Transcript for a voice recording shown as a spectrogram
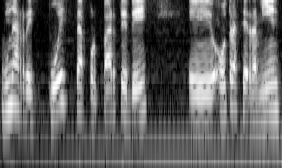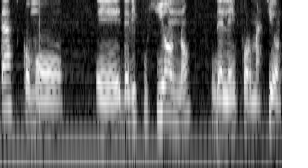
una respuesta por parte de eh, otras herramientas como eh, de difusión, ¿no? De la información.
